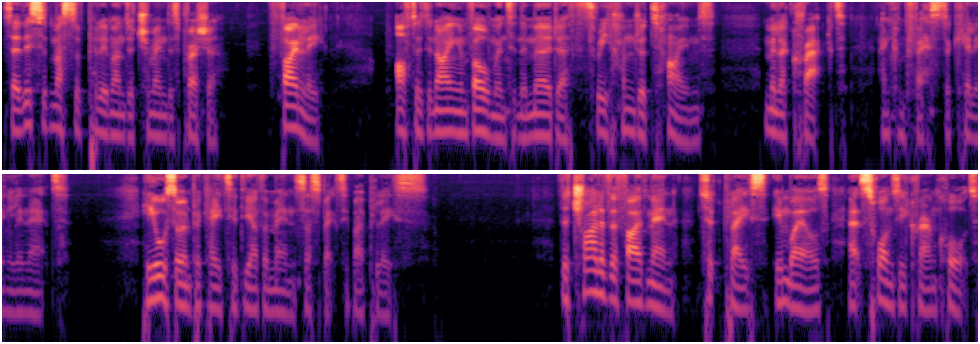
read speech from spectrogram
so this must have put him under tremendous pressure. Finally, after denying involvement in the murder 300 times, Miller cracked and confessed to killing Lynette. He also implicated the other men suspected by police. The trial of the five men took place in Wales at Swansea Crown Court,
